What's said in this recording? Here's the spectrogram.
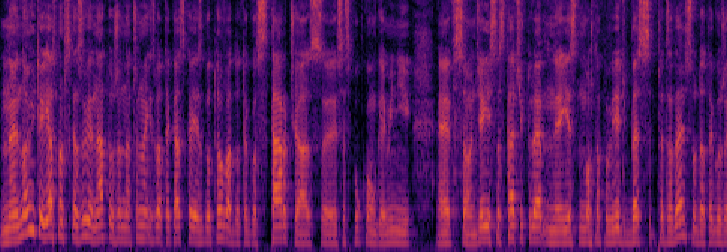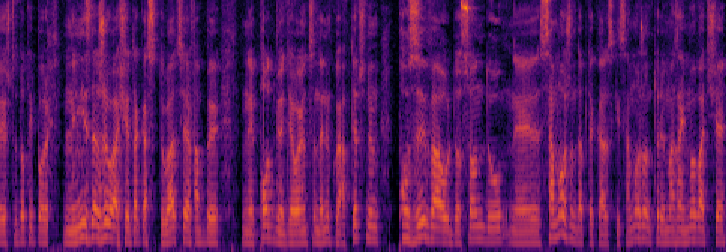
No i to jasno wskazuje na to, że Naczelna Izba Tekarska jest gotowa do tego starcia z, ze spółką Gemini e, w sądzie. Jest to starcie, które jest, można powiedzieć, bez precedensu, dlatego że jeszcze do tej pory nie zdarzyła się taka sytuacja, aby podmiot działający na rynku aptecznym pozywał do sądu e, samorząd aptekarski, samorząd, który ma zajmować się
